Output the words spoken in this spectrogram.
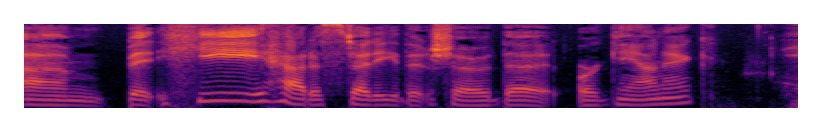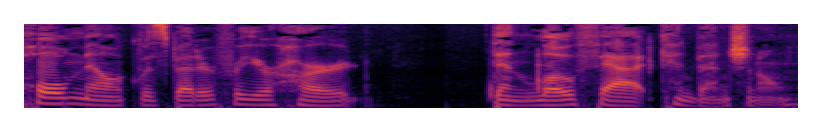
Um, but he had a study that showed that organic whole milk was better for your heart than low fat conventional.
